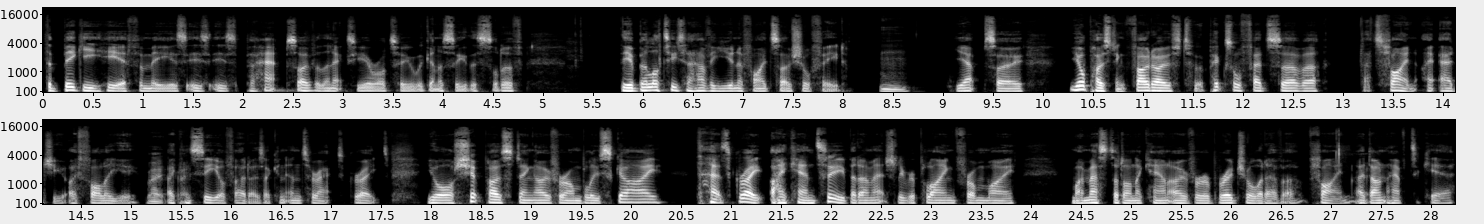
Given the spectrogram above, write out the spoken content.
the biggie here for me is, is, is perhaps over the next year or two, we're going to see this sort of the ability to have a unified social feed. Mm. Yep. So you're posting photos to a Pixelfed server. That's fine. I add you. I follow you. Right. I can right. see your photos. I can interact. Great. You're ship posting over on Blue Sky. That's great. I can too, but I'm actually replying from my my Mastodon account over a bridge or whatever. Fine. I don't have to care.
